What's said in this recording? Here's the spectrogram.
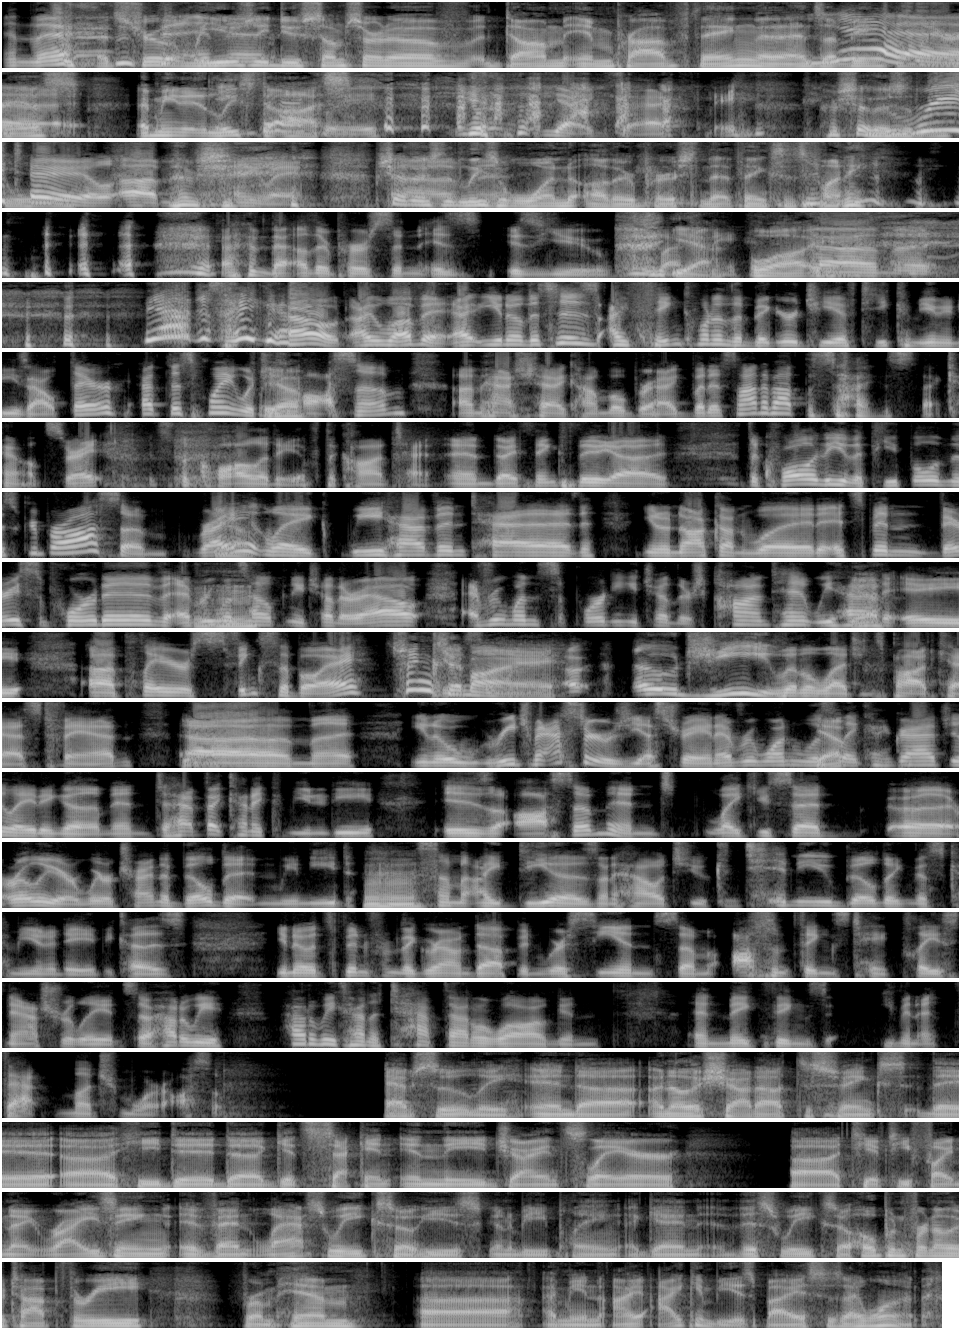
and then That's true. we usually then- do some sort of dumb improv thing that ends up being hilarious. I mean, at least Exactly. yeah, yeah, exactly. I'm sure there's at least one- Retail. Um, sure, anyway, I'm sure there's at um, least one other person that thinks it's funny. that other person is is you. yeah. me. Well, yeah. Um, yeah, just hang out. I love it. Uh, you know, this is, I think, one of the bigger TFT communities out there at this point, which Yeah. is awesome. Um, hashtag humble brag, but it's not about the size that counts, right? It's the quality of the content, and I think the uh, the quality of the people in this group are awesome, right? Yeah. Like we haven't had, you know, knock on wood, it's been very supportive. Everyone's Mhm. helping each other out. Everyone's supporting each other's content. We had a uh, player Sphinx boy. Sphinx Yes, boy. OG Little Legends podcast fan. Um, uh, you know, reach Masters yesterday, and everyone was Yep. like congratulating him. And to have that kind of community is awesome. And like you said uh, earlier, we are trying to build it, and we need Mhm. some ideas on how to continue building this community because you know it's been from the ground up, and we're seeing some awesome things take place naturally. And so, how do we how do we kind of tap that along and and make things even that much more awesome? Absolutely, and uh, another shout out to Sphinx. They uh, he did uh, get second in the Giant Slayer uh, TFT Fight Night Rising event last week, so he's going to be playing again this week. So hoping for another top three from him. Uh, I mean, I I can be as biased as I want.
